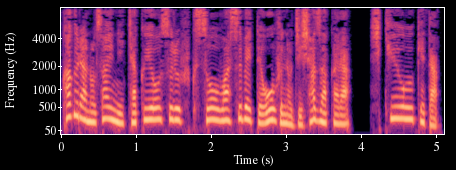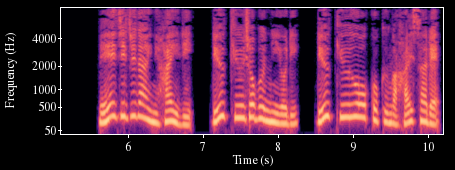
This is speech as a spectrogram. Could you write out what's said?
神楽の際に着用する服装はすべて王府の自社座から支給を受けた。明治時代に入り、琉球処分により、琉球王国が廃され、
